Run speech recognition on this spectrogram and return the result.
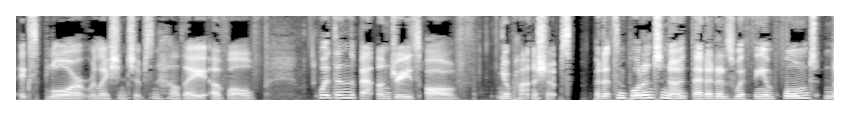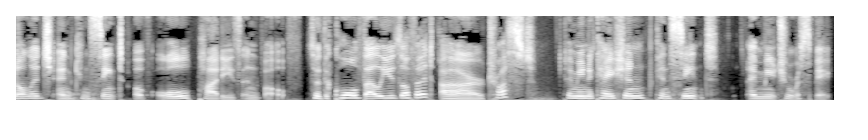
explore relationships and how they evolve within the boundaries of your partnerships. But it's important to note that it is with the informed knowledge and consent of all parties involved. So the core values of it are trust, communication, consent, and mutual respect.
